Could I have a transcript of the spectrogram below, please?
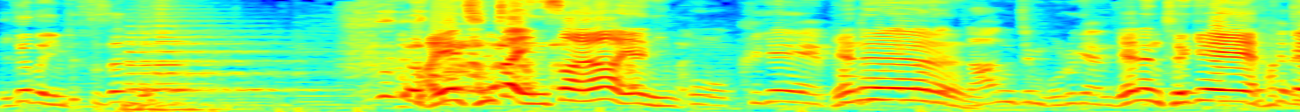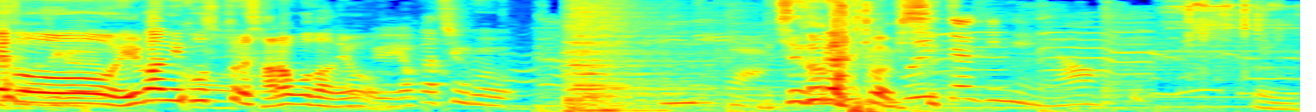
이게 더 임팩트 센데 아 얘 진짜 인싸야 얘는 뭐 그게 얘는- 나은지 모르겠는데. 얘는 되게 그렇게 밖에서 돼서 지금- 일반인 코스프레 잘하고 다녀 어, 여가 친구 인싸. 미친 소리 하지 마, 미친. 꿀적이네요. 응.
